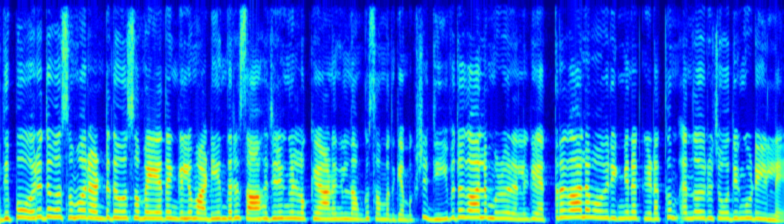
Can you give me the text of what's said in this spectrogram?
ഇതിപ്പോ ഒരു ദിവസമോ രണ്ട് ദിവസമോ ഏതെങ്കിലും അടിയന്തര സാഹചര്യങ്ങളിലൊക്കെ ആണെങ്കിൽ നമുക്ക് സമ്മതിക്കാം. പക്ഷെ ജീവിതകാലം മുഴുവൻ അല്ലെങ്കിൽ എത്ര കാലം അവരിങ്ങനെ കിടക്കും എന്നൊരു ചോദ്യം കൂടിയില്ലേ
